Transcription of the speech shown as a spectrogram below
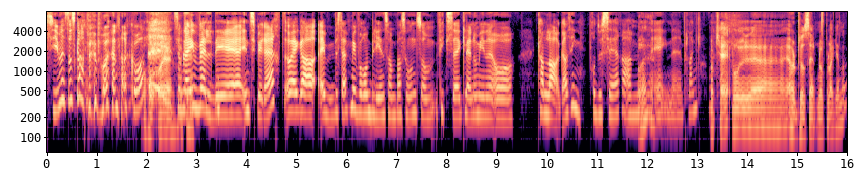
Symesterskapet på NRK. Oh, ja, Så ble jeg veldig eh, inspirert, og jeg har jeg bestemte meg for å bli en sånn person som fikser klærne mine og kan lage ting. Produsere mine ja. egne plagg. OK. Hvor, uh, har du produsert noe plagg ennå?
